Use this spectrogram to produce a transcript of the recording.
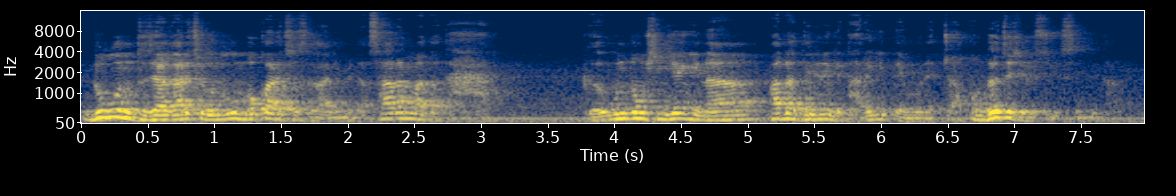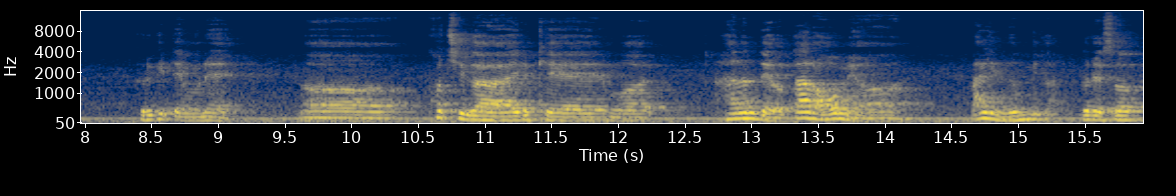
누구는 더 잘 가르치고 누구는 못 가르쳐서가 아닙니다. 사람마다 다 그 운동신경이나 받아들이는 게 다르기 때문에 조금 늦어질 수 있습니다. 그렇기 때문에 어, 코치가 이렇게 뭐 하는 대로 따라오면 빨리 늡니다. 그래서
